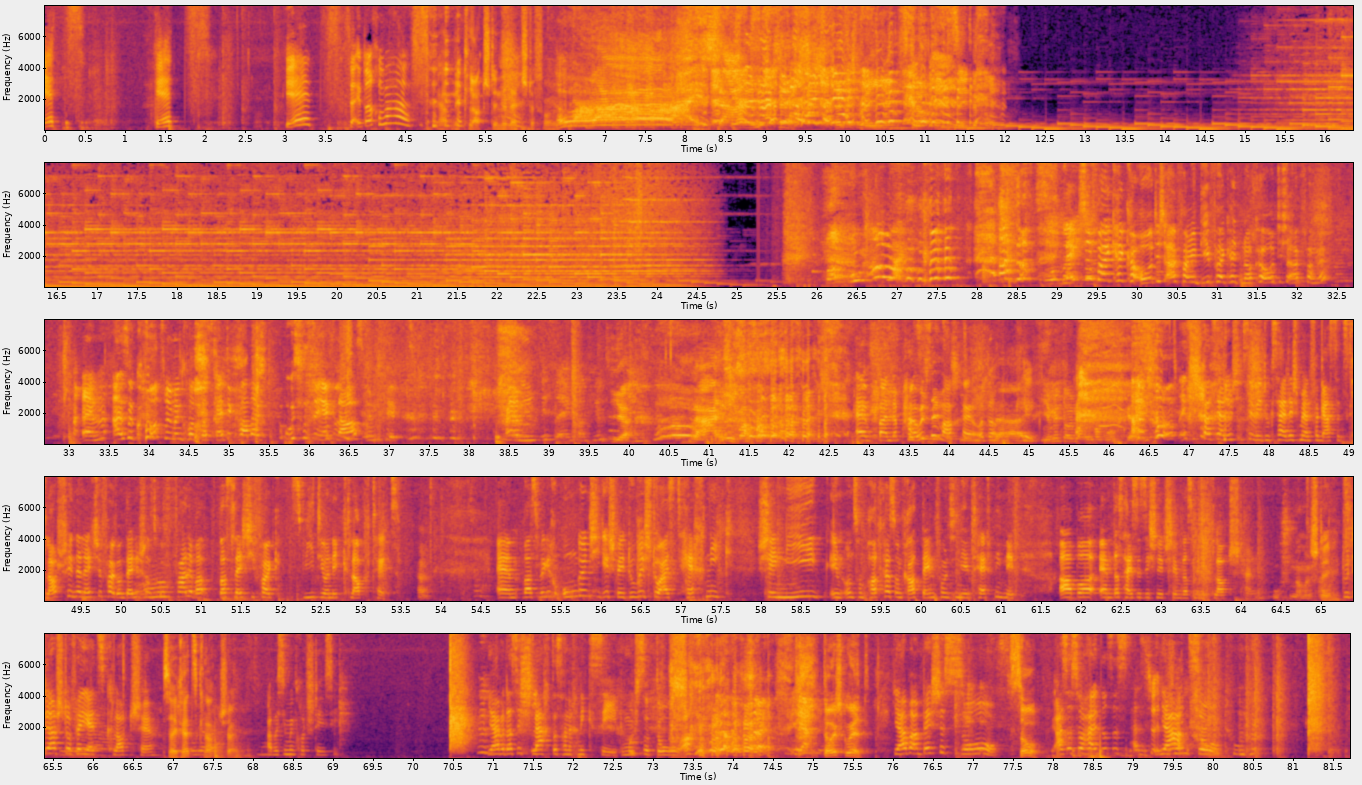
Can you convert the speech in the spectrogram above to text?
Jetzt. Jetzt. Jetzt. Sag doch was. Er hat nicht geklatscht in der letzten Folge. Scheiße! Das ist mir jetzt gerade den Sinn gekommen. chaotisch angefangen, die Folge hat noch chaotisch angefangen. Ähm, also kurz, wenn man kurz was retten kann, hat aus Versehen Glas umkippt. Ähm, Ist ein Computer? Ja. Nein, Spaß. ähm, wollen wir Pause machen? Oder? Nein. Ihr müsst euch mal überbrücken. Also, es ist gerade sehr lustig, weil du gesagt hast, wir haben vergessen zu klatschen in der letzten Folge. Und dann ist uns aufgefallen, wa- dass letzte Folge das Video nicht geklappt hat. Ähm, was wirklich ungünstig ist, weil du bist du als Technik-Genie in unserem Podcast und gerade dann funktioniert Technik nicht. Aber ähm, das heißt, es ist nicht schlimm, dass wir nicht geklatscht haben. Stimmt. Du darfst dafür jetzt klatschen, Soll ich jetzt klatschen? aber sie müssen kurz stehen sein. Ja, aber das ist schlecht, das habe ich nicht gesehen. Du musst so da anklatschen. ja. Da ist gut. ja, aber am besten so. So. Also so halt, dass es... Du Ja, so.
